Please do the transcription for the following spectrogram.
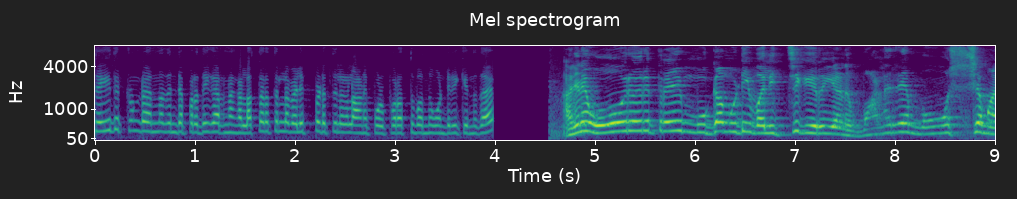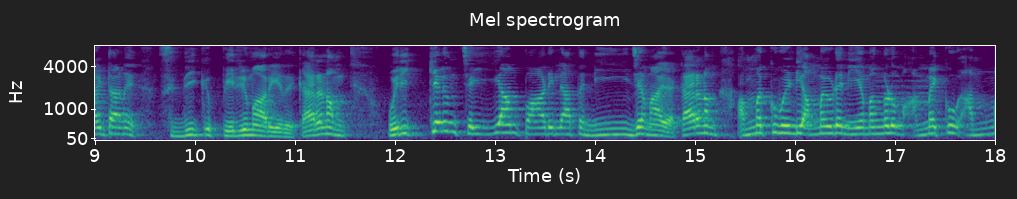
ചെയ്തിട്ടുണ്ട് എന്നതിന്റെ പ്രതികരണങ്ങൾ. അത്തരത്തിലുള്ള വെളിപ്പെടുത്തലുകളാണ് ഇപ്പോൾ പുറത്തു വന്നുകൊണ്ടിരിക്കുന്നത്. അങ്ങനെ ഓരോരുത്തരെയും മുഖമുടി വലിച്ചു കീറുകയാണ്. വളരെ മോശമായിട്ടാണ് സിദ്ദീഖ് പെരുമാറിയത്. കാരണം ഒരിക്കലും ചെയ്യാൻ പാടില്ലാത്ത നീചമായ കാരണം അമ്മയ്ക്ക് വേണ്ടി അമ്മയുടെ നിയമങ്ങളും അമ്മയ്ക്ക് അമ്മ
